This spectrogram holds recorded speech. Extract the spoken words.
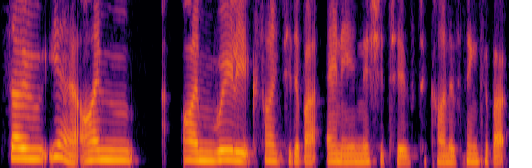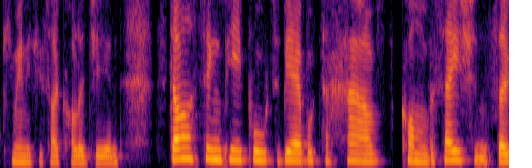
so yeah i'm I'm really excited about any initiative to kind of think about community psychology and starting people to be able to have conversations. So,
